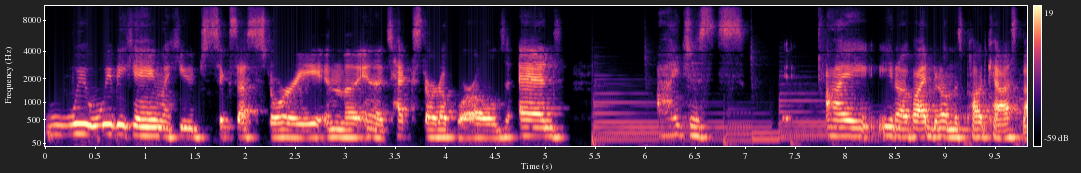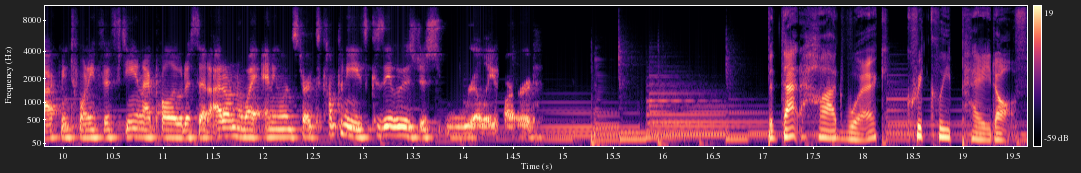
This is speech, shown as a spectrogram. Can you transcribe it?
we we became a huge success story in the in the tech startup world and I just, I, you know, if I'd been on this podcast back in 2015, I probably would have said, I don't know why anyone starts companies because it was just really hard. But that hard work quickly paid off.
